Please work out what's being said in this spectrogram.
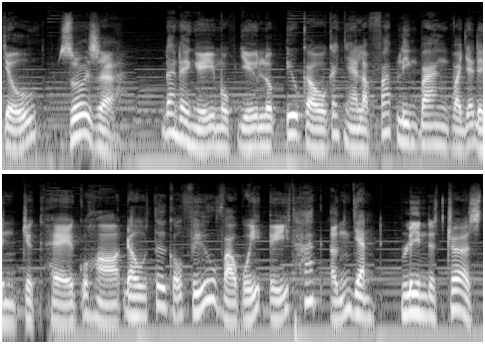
chủ Georgia đang đề nghị một dự luật yêu cầu các nhà lập pháp liên bang và gia đình trực hệ của họ đầu tư cổ phiếu vào quỹ ủy thác ẩn danh Lind Trust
